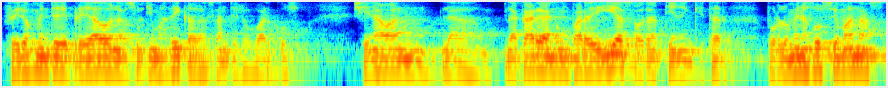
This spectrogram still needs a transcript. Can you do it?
ferozmente depredado en las últimas décadas. Antes los barcos llenaban la, carga en un par de días, ahora tienen que estar por lo menos dos semanas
